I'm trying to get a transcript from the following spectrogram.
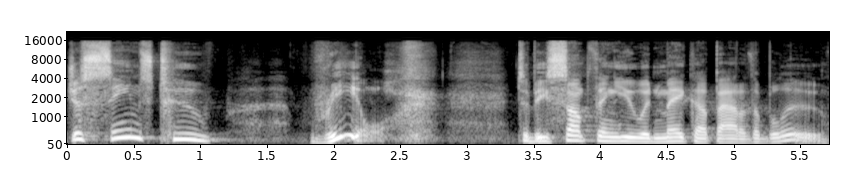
just seems too real to be something you would make up out of the blue.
